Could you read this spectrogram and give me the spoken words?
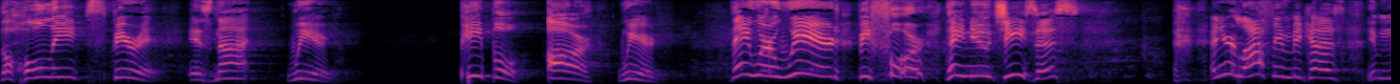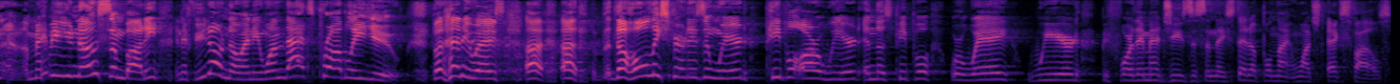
The Holy Spirit is not weird. People are weird. They were weird before they knew Jesus. And you're laughing because maybe you know somebody, and if you don't know anyone, that's probably you. But, anyways, uh, uh, the Holy Spirit isn't weird. People are weird, and those people were way weird before they met Jesus, and they stayed up all night and watched X Files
